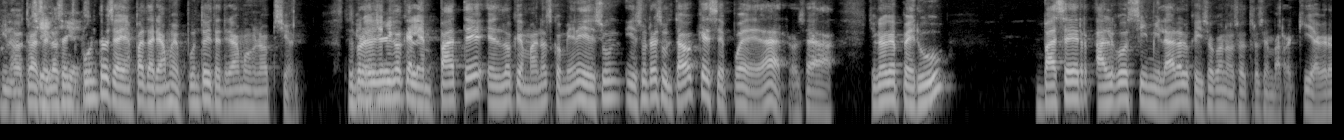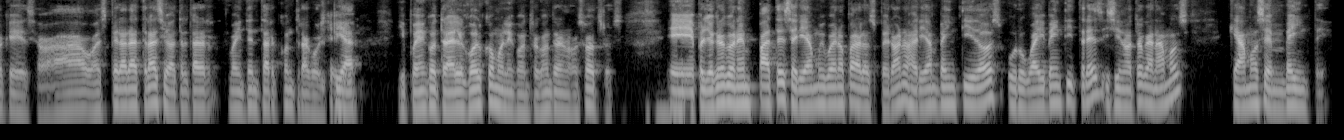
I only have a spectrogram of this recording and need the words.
Y nosotros sí, los seis puntos y ahí empataríamos en puntos y tendríamos una opción. Entonces, por eso yo digo que el empate es lo que más nos conviene y es un, y es un resultado que se puede dar. O sea, yo creo que Perú va a ser algo similar a lo que hizo con nosotros en Barranquilla. Creo que se va, a esperar atrás y va a tratar, va a intentar contragolpear y puede encontrar el gol como lo encontró contra nosotros. Eh, pero yo creo que un empate sería muy bueno para los peruanos. Harían 22, Uruguay 23 y si nosotros ganamos, quedamos en 20.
